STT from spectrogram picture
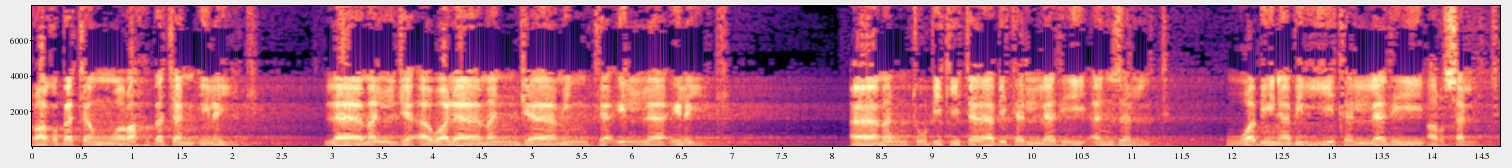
رغبة ورهبة إليك لا ملجأ ولا منجى منك إلا إليك آمنت بكتابك الذي أنزلت وبنبيك الذي أرسلت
